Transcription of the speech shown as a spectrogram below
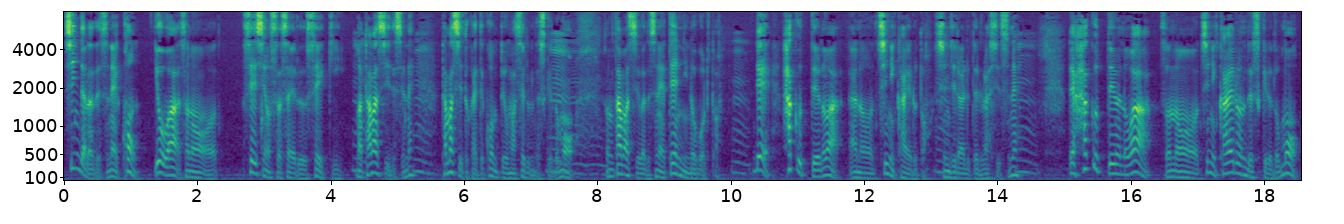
死んだらですね根。要はその精神を支える正気、まあ、うん魂ですよね、うん。魂と書いて根と読ませるんですけども、うんその魂はですね天に昇ると。うん。で白っていうのはあの地に帰ると信じられてるらしいですね、で白っていうのはその地に帰るんですけれども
